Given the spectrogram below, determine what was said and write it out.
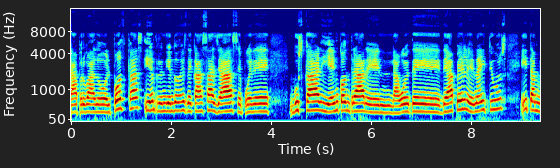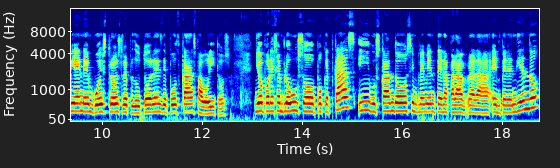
ha aprobado el podcast y emprendiendo desde casa ya se puede buscar y encontrar en la web de, Apple, en iTunes y también en vuestros reproductores de podcast favoritos. Yo, por ejemplo, uso Pocket Cast y buscando simplemente la palabra emprendiendo,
